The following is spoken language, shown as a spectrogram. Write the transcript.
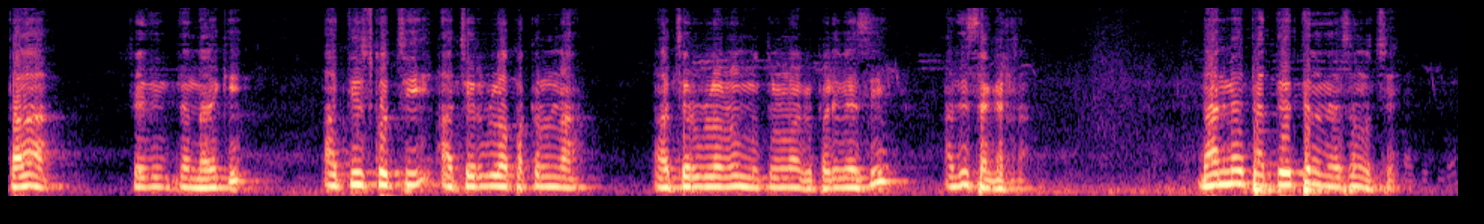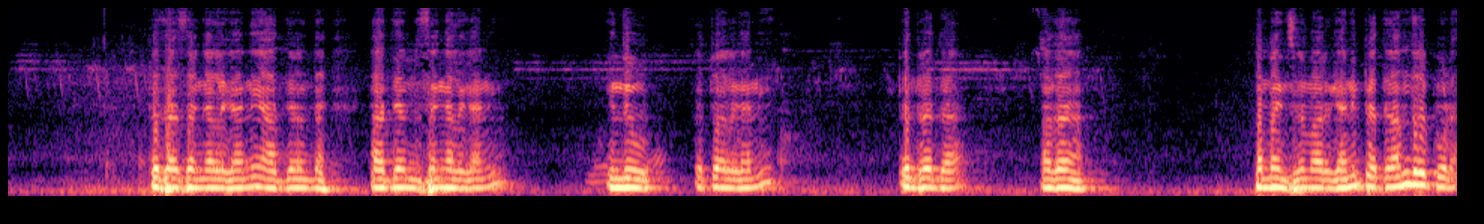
తల ఛేదించిన దానికి అది తీసుకొచ్చి ఆ చెరువులో పక్కనున్న ఆ చెరువులోనూ నృత్యంలో అక్కడ పడివేసి అది సంఘటన. దాని మీద పెద్ద ఎత్తున నిరసనలు వచ్చాయి. ప్రజా సంఘాలు కానీ ఆధ్యాత్మిక ఆధ్యాత్మిక సంఘాలు కానీ హిందూ తత్వాలు కానీ పెద్ద పెద్ద మత సంబంధించిన వారు కానీ పెద్దలందరూ కూడా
